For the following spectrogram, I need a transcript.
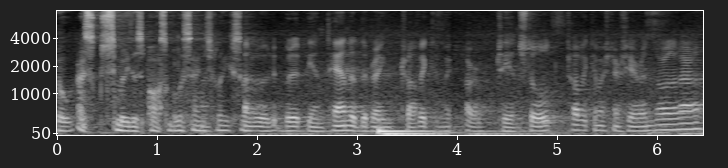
you know, as smooth as possible, essentially. So And would, would it be intended to bring traffic, commi- or to install traffic commissioners here in Northern Ireland?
